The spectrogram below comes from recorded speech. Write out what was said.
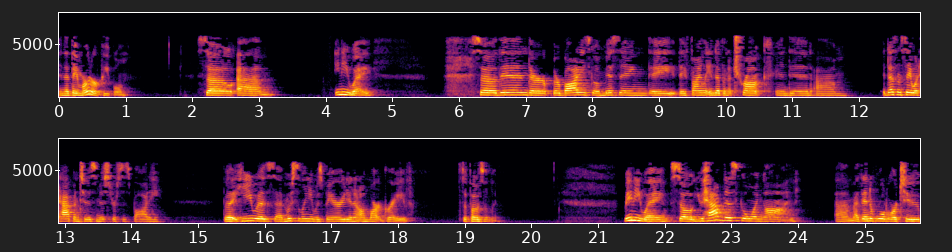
and that they murder people. So, um, anyway, so then their their bodies go missing. They they finally end up in a trunk, and then um, it doesn't say what happened to his mistress's body, but he was uh, Mussolini was buried in an unmarked grave, supposedly. But anyway, so you have this going on um, at the end of World War II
